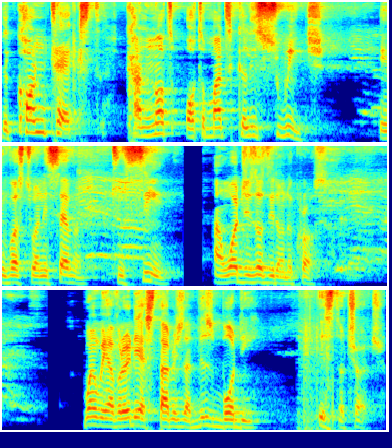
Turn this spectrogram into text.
the context cannot automatically switch in verse 27 to sin and what Jesus did on the cross. When we have already established that this body is the church.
